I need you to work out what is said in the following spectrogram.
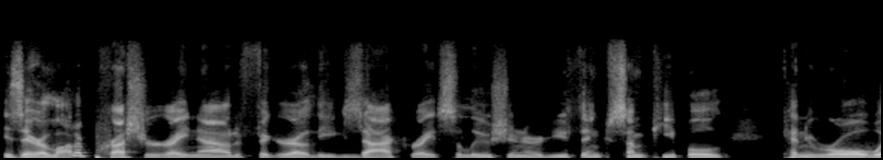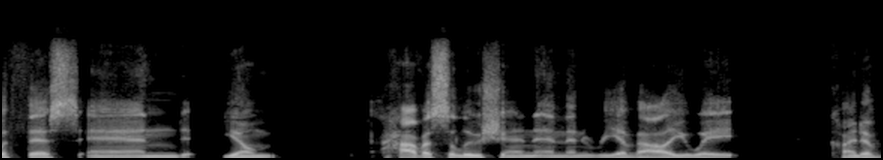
Is there a lot of pressure right now to figure out the exact right solution? Or do you think some people can roll with this and, you know, have a solution and then reevaluate kind of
